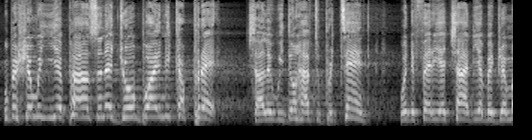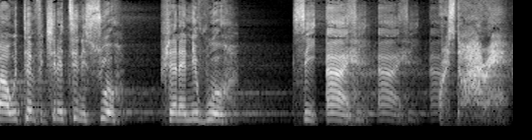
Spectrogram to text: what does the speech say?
Wobɛhwɛ mu yie paa na Joe Boy ni kaprɛ. Charlie, we don't have to pretend. What the fɛre akyadeɛ bɛdwam a wotam fikyire ti ne suo. Hwɛ n'ani wuo. See I. Kristo Hare.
